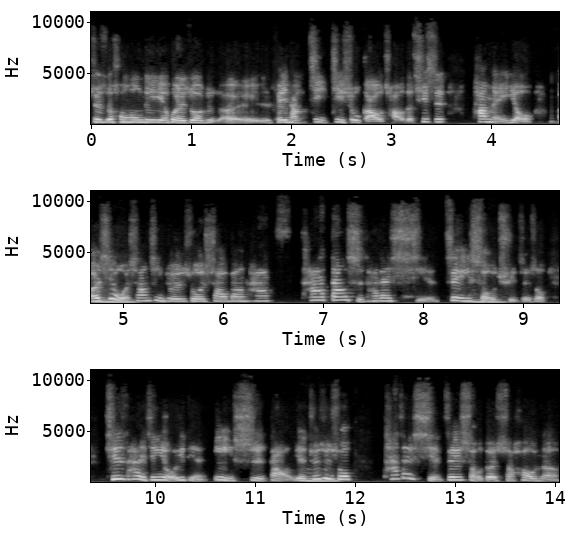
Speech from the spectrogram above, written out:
就是轰轰烈烈，或者说呃非常技技术高超的，其实他没有。而且我相信，就是说肖邦他他当时他在写这一首曲子的时候，嗯、其实他已经有一点意识到，也就是说他在写这一首的时候呢，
